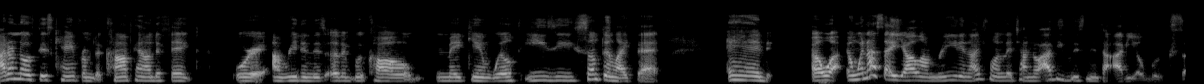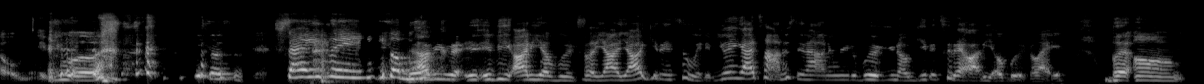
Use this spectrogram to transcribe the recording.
I don't know if this came from the compound effect or I'm reading this other book called Making Wealth Easy, something like that. And oh, and when I say y'all, I'm reading, I just want to let y'all know I be listening to audiobooks. So if you uh same thing. It's a book. Be, it, it be audiobook. So y'all, y'all get into it. If you ain't got time to sit down and read a book, you know, get into that audiobook life. But um,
